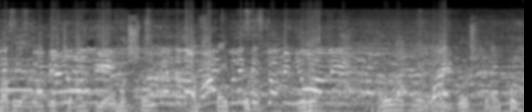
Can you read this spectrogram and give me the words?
তবে আমাদের চ্যানেলটি অবশ্যই সাবস্ক্রাইব করুন এবং ভালো লাগলে লাইক ও শেয়ার করুন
